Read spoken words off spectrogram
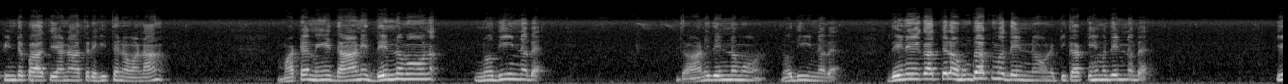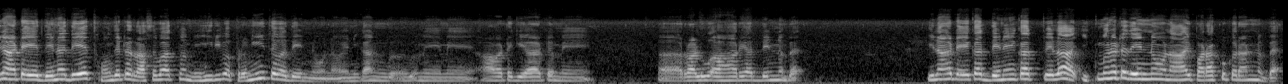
පින්ඩපාත යන අතර හිතනවා නම් මට මේ දානි දෙන්නම ඕන නොදී ඉන්න බෑ. දානි දෙන්නම ඕන නොදී ඉන්න බෑ. දෙන එකත් වෙලා හුඟක්ම දෙන්න ඕන ටිකක් එහෙම දෙන්න බෑ. ඊළාට ඒ දෙන දේත් හොඳට රසවත්ම මිහිරිව ප්‍රණීතව දෙන්න ඕන. ඔය නිකන් මේ මේ ආවට ගියාට මේ රළු ආහාරයක් දෙන්න බෑ. ඊළඟට ඒකත් දෙන එකත් වෙලා ඉක්මනට දෙන්න ඕන ආයි පරක්කු කරන්න බෑ.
